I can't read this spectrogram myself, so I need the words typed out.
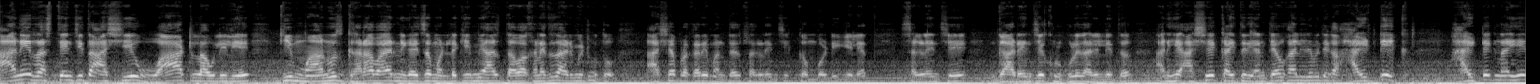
आणि रस्त्यांची तर अशी वाट लावलेली आहे की माणूस घराबाहेर निघायचं म्हटलं की मी आज दवाखान्यातच ॲडमिट होतो. अशा प्रकारे म्हणतात सगळ्यांची कंबडी गेल्यात सगळ्यांचे गाड्यांचे खुळखुळे झालेले आहेत. आणि हे असे काहीतरी आणि तेव्हा काय लिहिलं माहिती आहे का हायटेक हायटेक नाही हे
